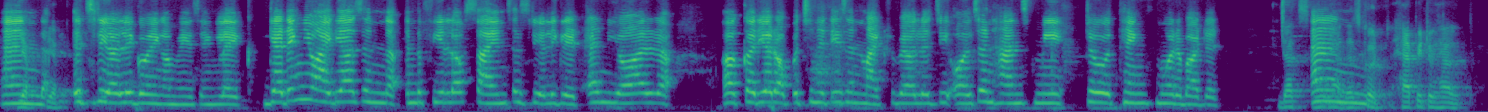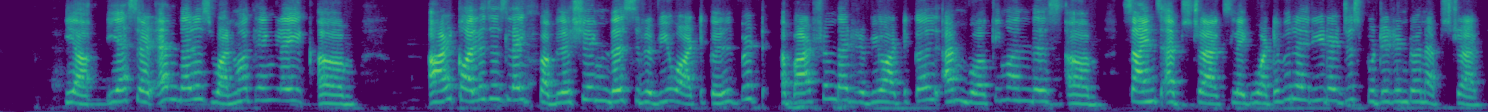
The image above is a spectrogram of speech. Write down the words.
And yeah. it's really going amazing. Like getting new ideas in the, in the field of science is really great. And your uh, career opportunities in microbiology also enhanced me to think more about it. That's yeah, that's good. Happy to help. Yeah, yes, sir. And there is one more thing like um our college is like publishing this review article, but apart from that review article, I'm working on this um science abstracts. Like whatever I read, I just put it into an abstract.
